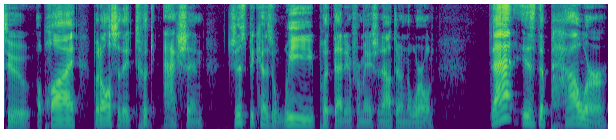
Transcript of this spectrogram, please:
to apply, but also they took action just because we put that information out there in the world. That is the power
